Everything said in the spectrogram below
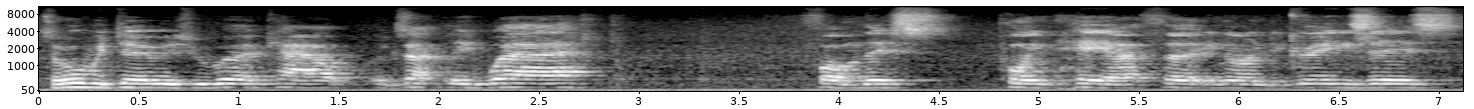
So all we do is we work out exactly where from this point here 39 degrees is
